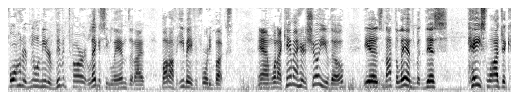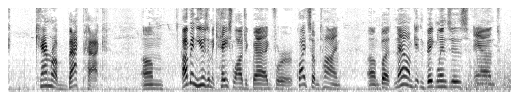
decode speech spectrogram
400 millimeter Vivitar Legacy lens that I bought off eBay for 40 bucks. And what I came out here to show you though is not the lens, but this Case Logic camera backpack. Um, I've been using a Case Logic bag for quite some time, um, but now I'm getting big lenses and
